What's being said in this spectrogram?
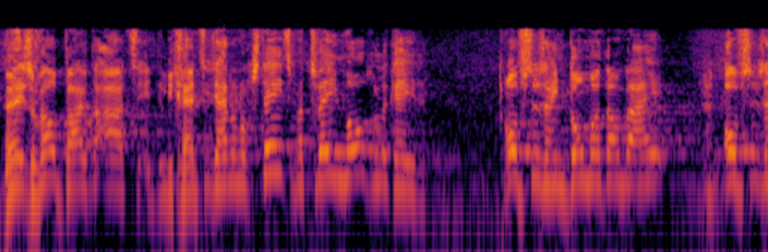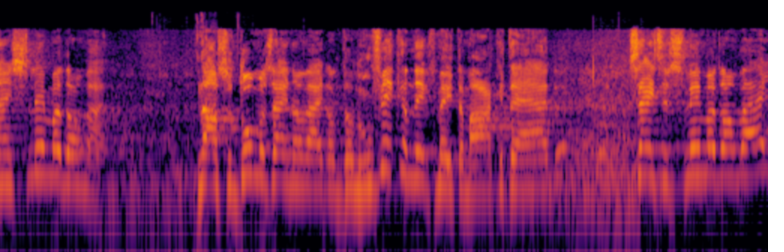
En is er wel buitenaardse intelligentie, zijn er nog steeds maar twee mogelijkheden. Of ze zijn dommer dan wij, of ze zijn slimmer dan wij. Nou, als ze dommer zijn dan wij, dan, dan hoef ik er niks mee te maken te hebben. Zijn ze slimmer dan wij,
